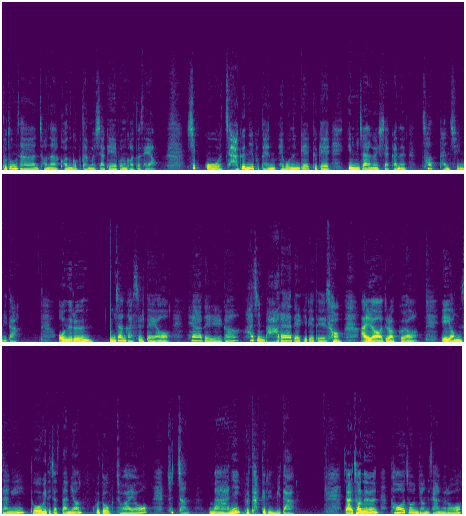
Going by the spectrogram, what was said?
부동산 전화 거는 것부터 한번 시작해 보는 거 어떠세요? 쉽고 작은 일부터 해보는 게 그게 임장을 시작하는 첫 단추입니다. 오늘은 임장 갔을 때요. 해야 될 일과 하지 말아야 될 일에 대해서 알려드렸고요. 이 영상이 도움이 되셨다면 구독, 좋아요, 추천 많이 부탁드립니다. 자, 저는 더 좋은 영상으로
